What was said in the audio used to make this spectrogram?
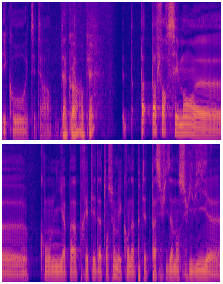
déco, etc. D'accord, ok. Pas, pas forcément euh, qu'on n'y a pas prêté d'attention, mais qu'on n'a peut-être pas suffisamment suivi. euh.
